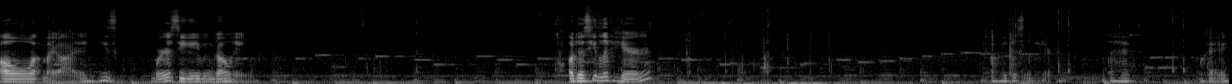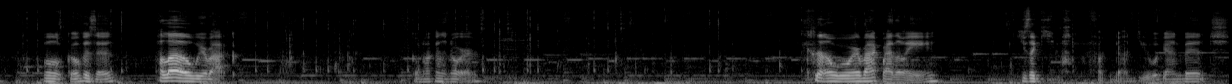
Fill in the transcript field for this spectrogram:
Oh my god. He's, where is he even going? Oh, does he live here? He does live here. What the heck? Okay. Well, go visit. Hello, we're back. Go knock on the door. oh, we're back, by the way. He's like, oh my fucking god, you again, bitch.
